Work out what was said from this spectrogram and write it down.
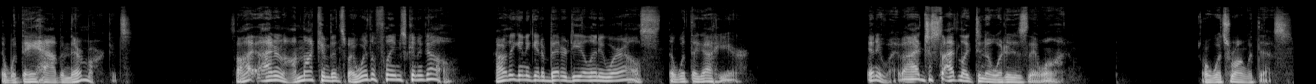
than what they have in their markets. So I, I don't know. I'm not convinced by where the Flames going to go. How are they going to get a better deal anywhere else than what they got here? Anyway, I just I'd like to know what it is they want, or what's wrong with this.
